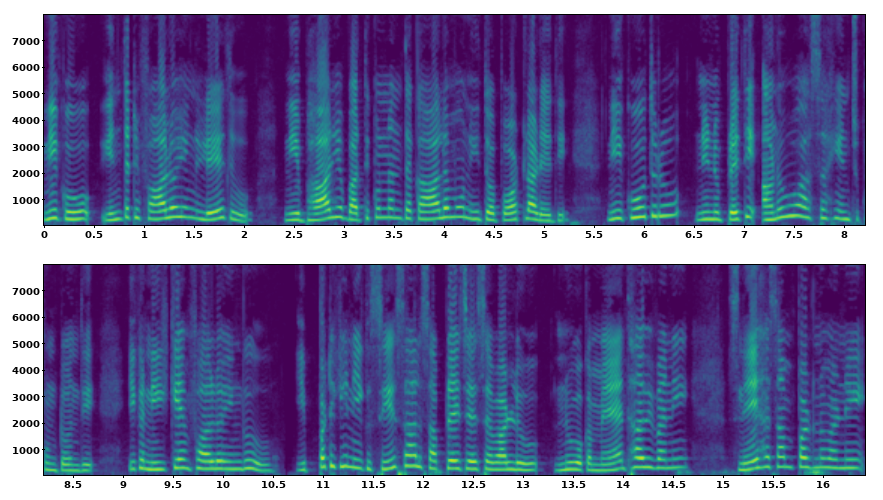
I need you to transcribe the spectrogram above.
నీకు ఇంతటి ఫాలోయింగ్ లేదు. నీ భార్య బతికున్నంత కాలము నీతో పోట్లాడేది. నీ కూతురు నిన్ను ప్రతి అణువు అసహ్యించుకుంటోంది. ఇక నీకేం ఫాలోయింగు? ఇప్పటికీ నీకు సీసాలు సప్లై చేసేవాళ్ళు నువ్వు ఒక మేధావివని స్నేహ సంపన్నువని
